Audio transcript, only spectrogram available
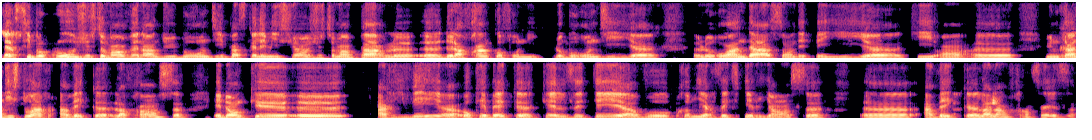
Merci beaucoup, justement, venant du Burundi, parce que l'émission, justement, parle de la francophonie. Le Burundi, le Rwanda sont des pays qui ont une grande histoire avec la France. Et donc, arrivé euh, au Québec, euh, quelles étaient euh, vos premières expériences avec la langue française?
